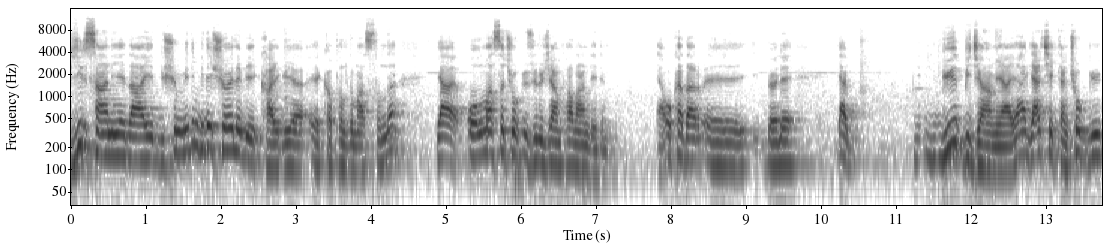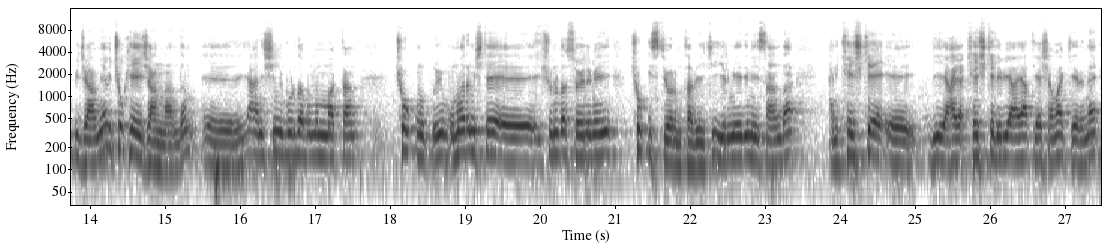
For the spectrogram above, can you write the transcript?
bir saniye dahi düşünmedim. Bir de şöyle bir kaygıya kapıldım aslında. Ya olmazsa çok üzüleceğim falan dedim. Ya o kadar e, böyle ya büyük bir camia ya gerçekten çok büyük bir camia ve çok heyecanlandım. E, yani şimdi burada bulunmaktan çok mutluyum. Umarım işte e, şunu da söylemeyi çok istiyorum tabii ki 27 Nisan'da hani keşke e, bir keşkeli bir hayat yaşamak yerine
